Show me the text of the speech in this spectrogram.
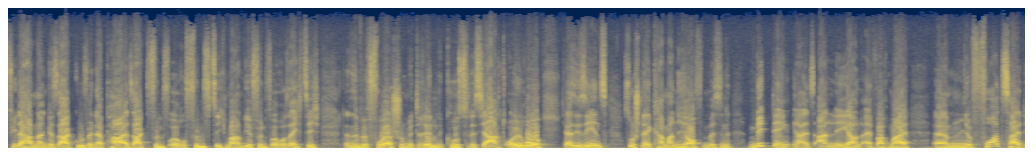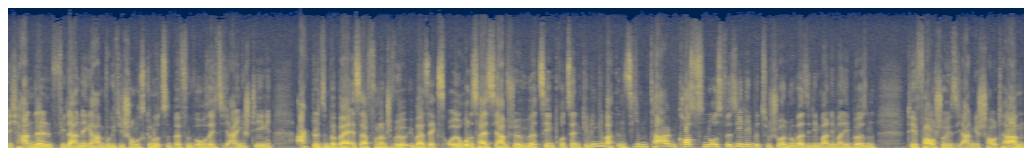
Viele haben dann gesagt, gut, wenn der Pal sagt 5,50 Euro, machen wir 5,60 Euro, dann sind wir vorher schon mit drin. Kostet es ja 8 Euro. Ja, Sie sehen es, so schnell kann man hier auch ein bisschen mitdenken als Anleger und einfach mal ähm, vorzeitig handeln. Viele Anleger haben wirklich die Chance genutzt, sind bei 5,60 Euro eingestiegen. Aktuell sind wir bei SR von schon wieder über 6 Euro. Das heißt, Sie haben schon über 10% Gewinn gemacht in sieben Tagen. Kostenlos für Sie, liebe Zuschauer, nur weil Sie die Money Money Börsen TV-Show hier sich angeschaut haben.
